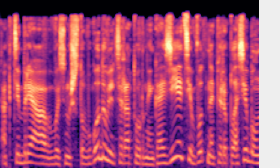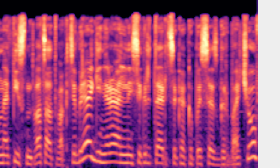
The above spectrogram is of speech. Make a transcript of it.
октября 86 года в литературной газете, вот на первой полосе было написано 20 октября генеральный секретарь ЦК КПСС Горбачев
